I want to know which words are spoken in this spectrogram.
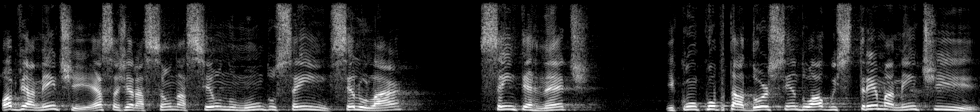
obviamente essa geração nasceu no mundo sem celular, sem internet e com o computador sendo algo extremamente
